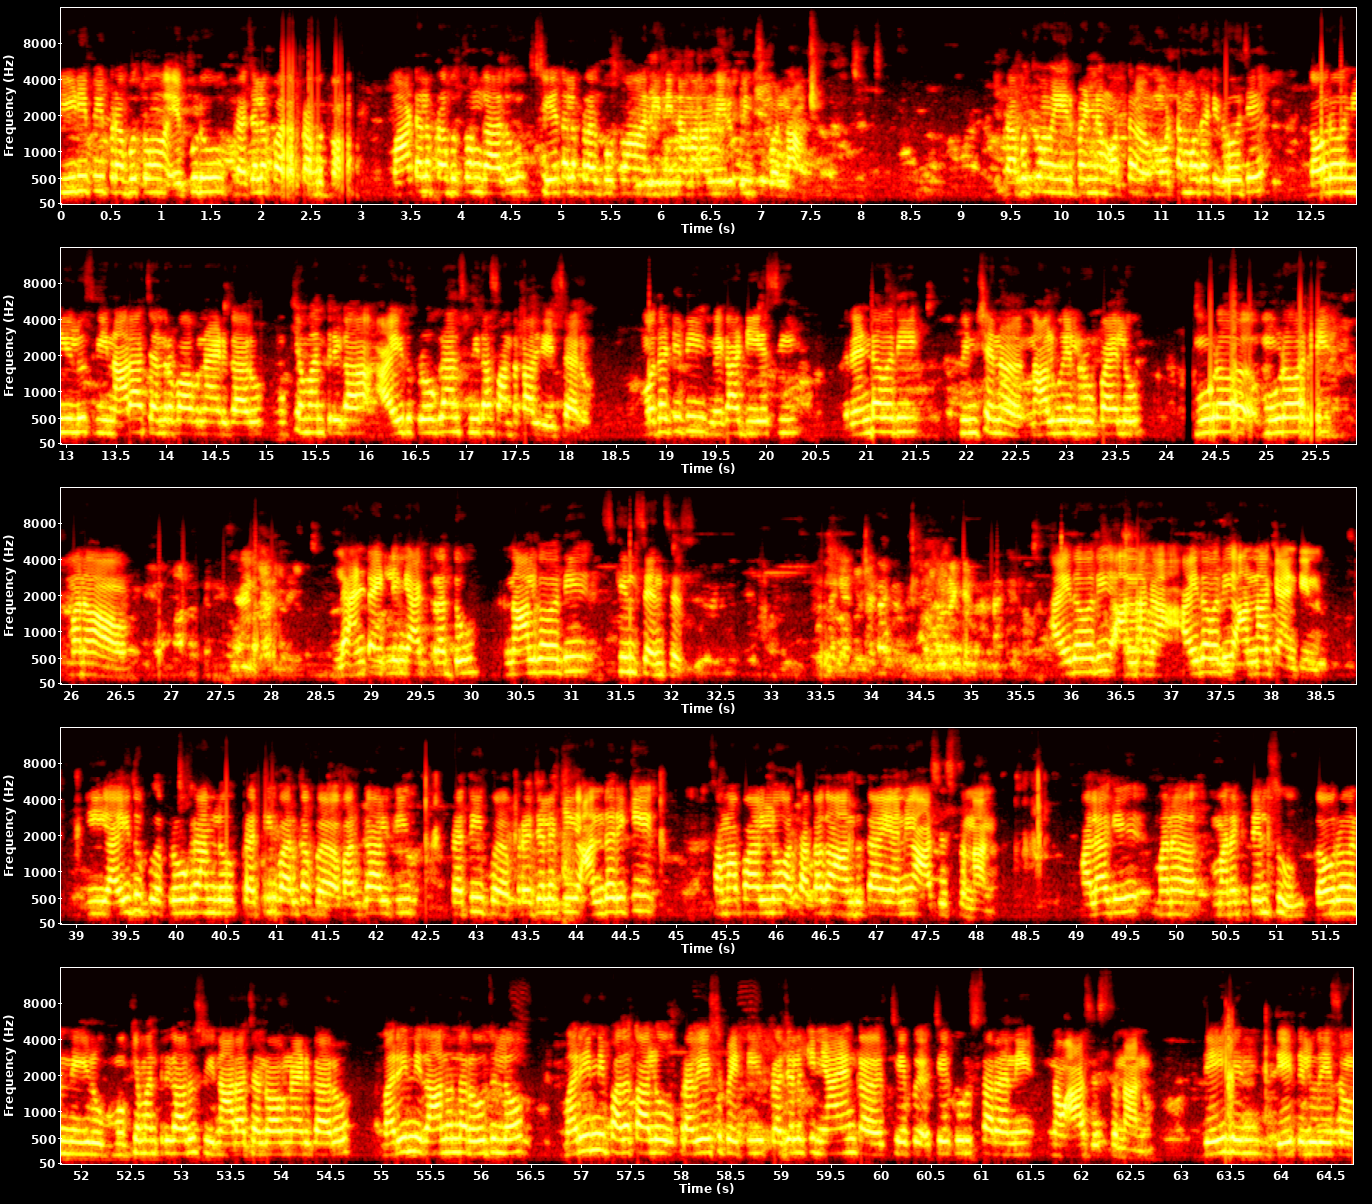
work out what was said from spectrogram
టీడీపీ ప్రభుత్వం ఎప్పుడు ప్రజల ప్రభుత్వం. మాటల ప్రభుత్వం కాదు చేతల ప్రభుత్వం అని నిన్న మనం నిరూపించుకున్నాం. ప్రభుత్వం ఏర్పడిన మొట్ట మొట్టమొదటి రోజే గౌరవనీయులు శ్రీ నారా చంద్రబాబు నాయుడు గారు ముఖ్యమంత్రిగా ఐదు ప్రోగ్రామ్స్ మీద సంతకాలు చేశారు. మొదటిది మెగా డిఎస్సి రెండవది పింఛన్ నాలుగు వేల రూపాయలు మూడో మూడవది మన ల్యాండ్ టైటిలింగ్ యాక్ట్ రద్దు. నాలుగవది స్కిల్ సెన్సెస్ ఐదవది అన్న ఐదవది అన్నా క్యాంటీన్ ఈ ఐదు ప్రోగ్రాంలు ప్రతి వర్గ వర్గాలకి ప్రతి ప్రజలకి అందరికీ సమపాల్లో చక్కగా అందుతాయని ఆశిస్తున్నాను. అలాగే మన మనకి తెలుసు గౌరవనీయులు ముఖ్యమంత్రి గారు శ్రీ నారా చంద్రబాబు నాయుడు గారు. మరిన్ని రానున్న రోజుల్లో మరిన్ని పథకాలు ప్రవేశపెట్టి ప్రజలకి న్యాయం చేకూరుస్తారని ఆశిస్తున్నాను. జై హింద్ జై తెలుగుదేశం.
